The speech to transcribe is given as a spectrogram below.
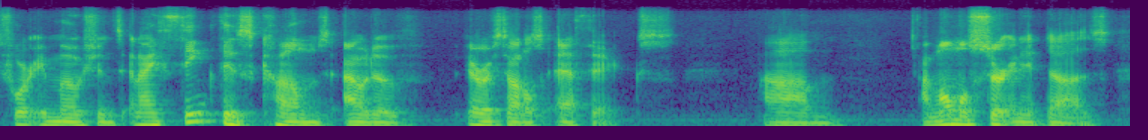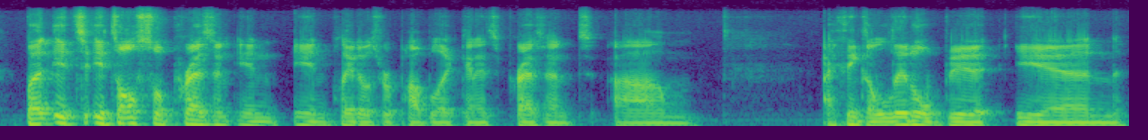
for emotions, and I think this comes out of Aristotle's Ethics. Um, I'm almost certain it does, but it's it's also present in in Plato's Republic, and it's present, um, I think, a little bit in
